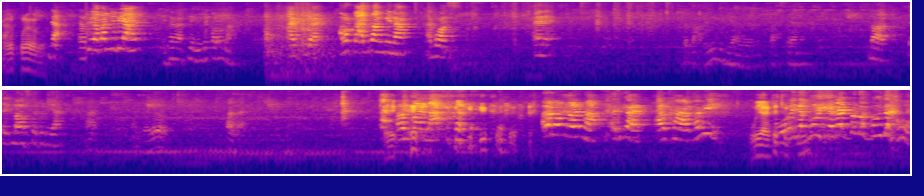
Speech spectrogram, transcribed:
আর পড়ে গেল যা তুই আবার নিবি আয় এখানে আপনি এগুলো করো না আর তুই আমার কাজ ভাঙবি না। আর বস। এনে দাঁড়িয়ে এনে দেখ নমস্কার করি পালা। এই- আর খাবি? ওই একটা ওই চুটকি দেখো, ওইখানে একটা দেখো, ওই দেখো।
